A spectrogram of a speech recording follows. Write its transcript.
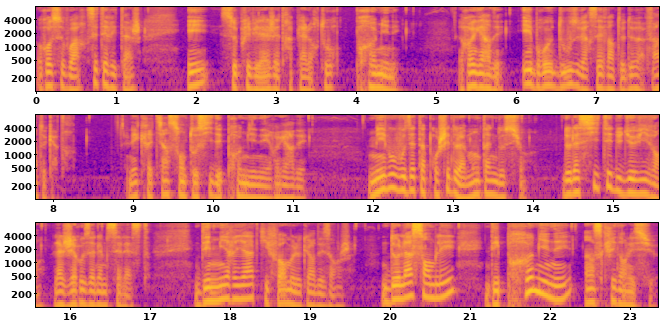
recevoir cet héritage et ce privilège d'être appelés à leur tour premier-né. Regardez, Hébreux 12, versets 22 à 24. Les chrétiens sont aussi des premiers-nés, regardez. Mais vous vous êtes approchés de la montagne de Sion, de la cité du Dieu vivant, la Jérusalem céleste, des myriades qui forment le cœur des anges de l'assemblée des premiers-nés inscrits dans les cieux,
